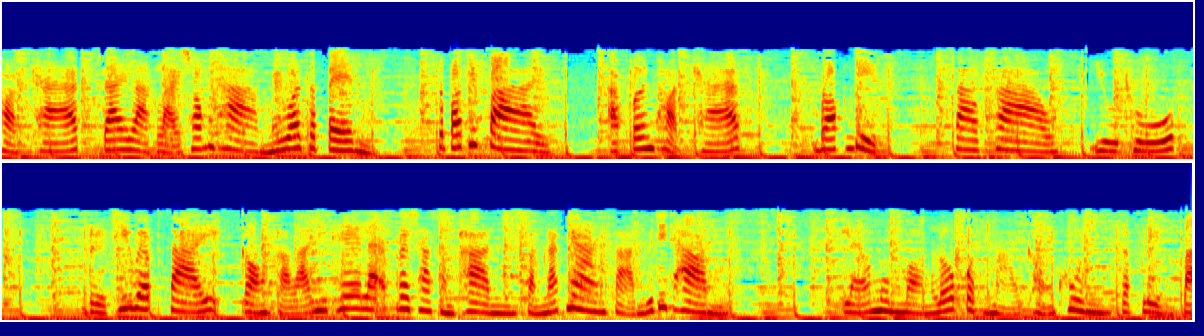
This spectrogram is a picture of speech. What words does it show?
Podcast ได้หลากหลายช่องทางไม่ว่าจะเป็น Spotify, Apple Podcast, b l o g d i t SoundCloud, YouTube หรือที่เว็บไซต์กองสารนิเทศและประชาสัมพันธ์ สำนักงานสารยุติธรรม แล้วมุมมองโลกกฎหมายของคุณจะเปลี่ยนไป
